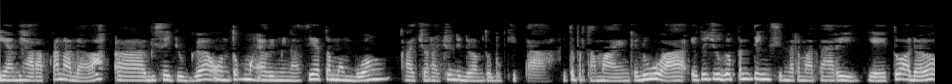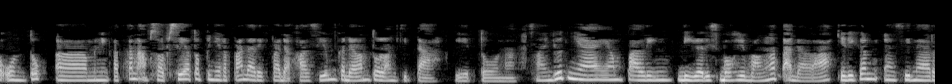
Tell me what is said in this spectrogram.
yang, diharapkan adalah uh, bisa juga untuk mengeliminasi atau membuang racun-racun di dalam tubuh kita. Itu pertama. Yang kedua, itu juga penting sinar matahari, yaitu adalah untuk uh, meningkatkan absorpsi atau penyerapan daripada kalsium ke dalam tulang kita. Gitu. Nah, selanjutnya yang paling digarisbawahi banget adalah, jadi kan uh, sinar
